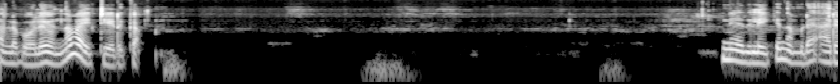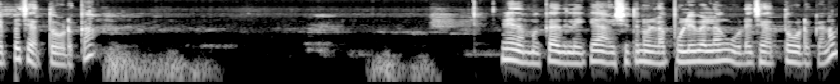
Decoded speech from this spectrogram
നല്ലപോലെ ഒന്ന് വയറ്റിയെടുക്കാം. ഇനി അതിലേക്ക് നമ്മുടെ അരപ്പ് ചേർത്ത് കൊടുക്കാം. ഇനി നമുക്ക് അതിലേക്ക് ആവശ്യത്തിനുള്ള പുളിവെള്ളം കൂടെ ചേർത്ത് കൊടുക്കണം.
